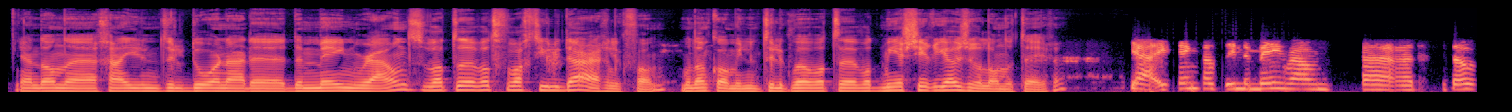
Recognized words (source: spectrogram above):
Ja, en dan uh, gaan jullie natuurlijk door naar de, de main round. Wat, uh, wat verwachten jullie daar eigenlijk van? Want dan komen jullie natuurlijk wel wat, wat meer serieuzere landen tegen. Ja, ik denk dat in de main round het ook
